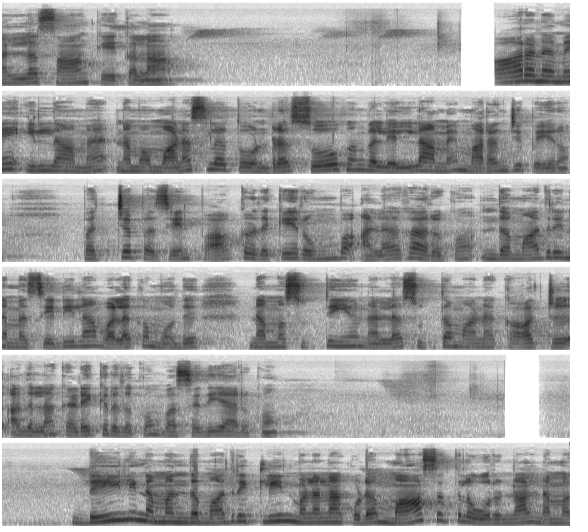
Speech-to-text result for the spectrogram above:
நல்லா சாங் கேட்கலாம். காரணமே இல்லாமல் நம்ம மனசில் தோன்ற சோகங்கள் எல்லாமே மறைஞ்சு போயிடும் பச்சை பசேன்னு பார்க்குறதுக்கே ரொம்ப அழகாக இருக்கும். இந்த மாதிரி நம்ம செடிலாம் வளர்க்கும் போது நம்ம சுற்றியும் நல்லா சுத்தமான காற்று அதெல்லாம் கிடைக்கிறதுக்கும் வசதியாக இருக்கும். டெய்லி நம்ம இந்த மாதிரி க்ளீன் பண்ணனா கூட மாதத்தில் ஒரு நாள் நம்ம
